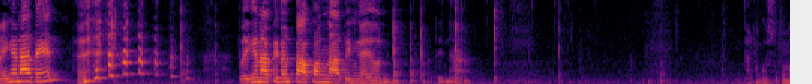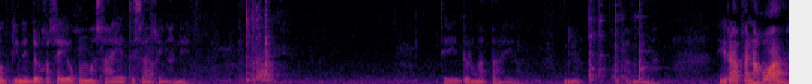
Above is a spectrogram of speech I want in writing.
Try nga natin. Try nga natin ang tapang natin ngayon. Natin na. Parang gusto ko magtinidor kasi ayoko masaya ito sa akin ano eh. Tinidor nga tayo. Tama na. Hirapan ako ah.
